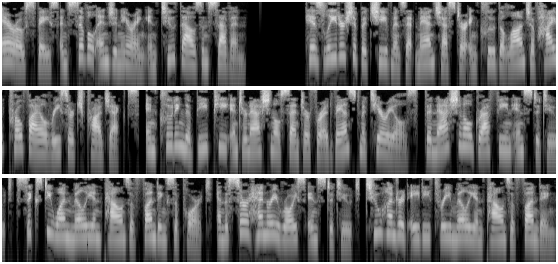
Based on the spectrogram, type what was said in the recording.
Aerospace and Civil Engineering in 2007. His leadership achievements at Manchester include the launch of high-profile research projects, including the BP International Centre for Advanced Materials, the National Graphene Institute £61 million of funding support and the Sir Henry Royce Institute £283 million of funding.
